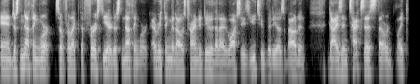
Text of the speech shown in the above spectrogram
and just nothing worked. So for like the first year, just nothing worked. Everything that I was trying to do that I'd watch these YouTube videos about and guys in Texas that were like,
